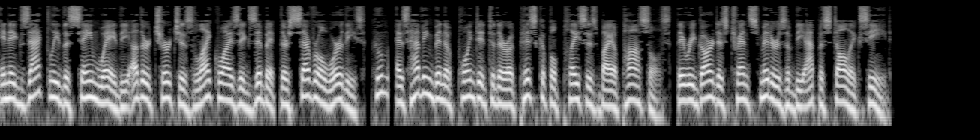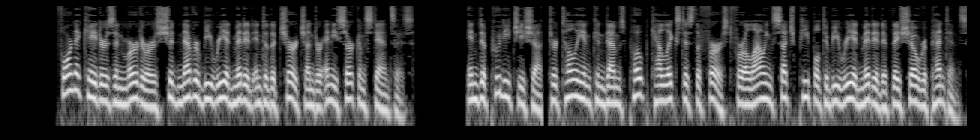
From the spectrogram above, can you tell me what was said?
In exactly the same way the other churches likewise exhibit their several worthies, whom, as having been appointed to their episcopal places by apostles, they regard as transmitters of the apostolic seed. Fornicators and murderers should never be readmitted into the Church under any circumstances. In De Pudicitia, Tertullian condemns Pope Calixtus I for allowing such people to be readmitted if they show repentance.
